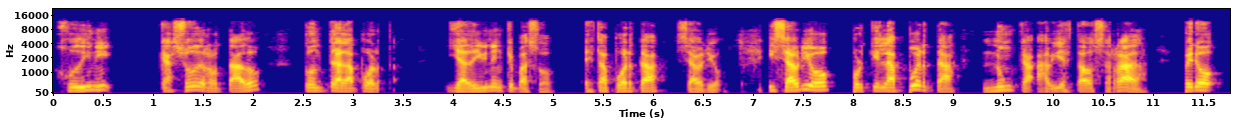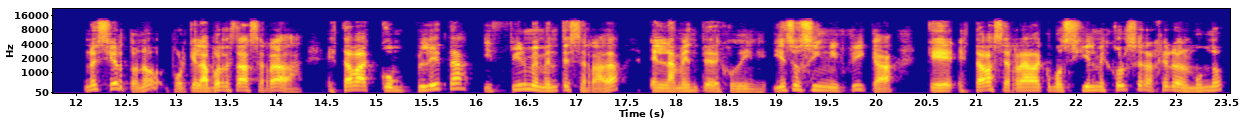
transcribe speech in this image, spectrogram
Houdini cayó derrotado contra la puerta. Y adivinen qué pasó. Esta puerta se abrió. Y se abrió porque la puerta nunca había estado cerrada. Pero no es cierto, ¿no? Porque la puerta estaba cerrada. Estaba completa y firmemente cerrada en la mente de Houdini. Y eso significa que estaba cerrada como si el mejor cerrajero del mundo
